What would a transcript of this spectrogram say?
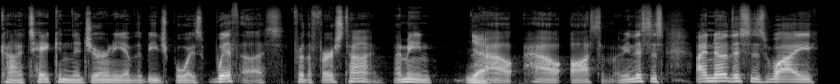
kind of taking the journey of the Beach Boys with us for the first time. I mean, Yeah. how how awesome. I mean, this is I know this is why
